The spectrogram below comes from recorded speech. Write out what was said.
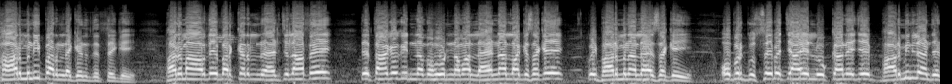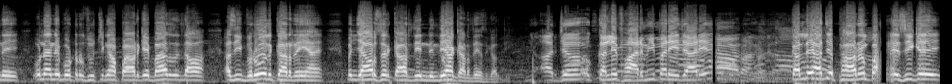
ਫਾਰਮ ਨਹੀਂ ਭਰਨ ਲੱਗਣ ਦਿੱਤੇ ਗਏ। ਫਾਰਮ ਆਪਦੇ ਵਰਕਰ ਲੈਣ ਚਲਾਤੇ ਤੇ ਤਾਂ ਕਿ ਕੋਈ ਨਵਾਂ ਹੋਰ ਨਵਾਂ ਲੈਣ ਨਾ ਲੱਗ ਸਕੇ ਕੋਈ ਫਾਰਮ ਨਾ ਲੈ ਸਕੇ। ਉਹ ਫਿਰ ਗੁੱਸੇ ਵਿੱਚ ਆਏ ਲੋਕਾਂ ਨੇ ਜੇ ਫਾਰਮ ਹੀ ਨਹੀਂ ਲੈਣ ਦੇਣੇ ਉਹਨਾਂ ਨੇ ਵੋਟਰ ਸੂਚੀਆਂ ਪਾੜ ਕੇ ਬਾਹਰ ਦਾ ਅਸੀਂ ਵਿਰੋਧ ਕਰ ਰਹੇ ਹਾਂ। ਪੰਜਾਬ ਸਰਕਾਰ ਦੀ ਨਿੰਦਿਆ ਕਰਦੇ ਇਸ ਗੱਲ ਦੀ। ਅੱਜ ਕੱਲੇ ਫਾਰਮ ਹੀ ਭਰੇ ਜਾ ਰਹੇ ਆ? ਕੱਲੇ ਅੱਜ ਫਾਰਮ ਭਰਨੇ ਸੀਗੇ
